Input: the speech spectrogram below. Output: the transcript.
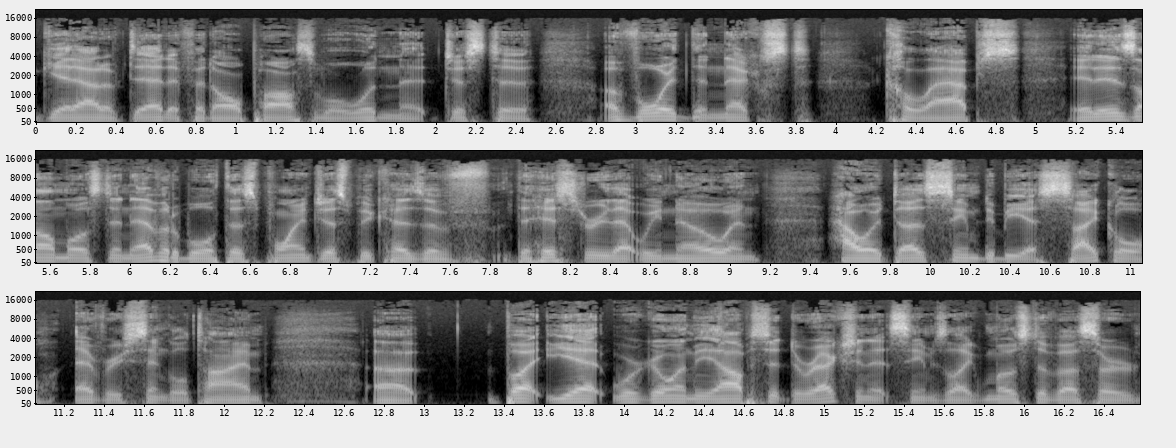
get out of debt if at all possible, wouldn't it? Just to avoid the next collapse. It is almost inevitable at this point just because of the history that we know and how it does seem to be a cycle every single time. Uh, but yet we're going the opposite direction. It seems like most of us are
